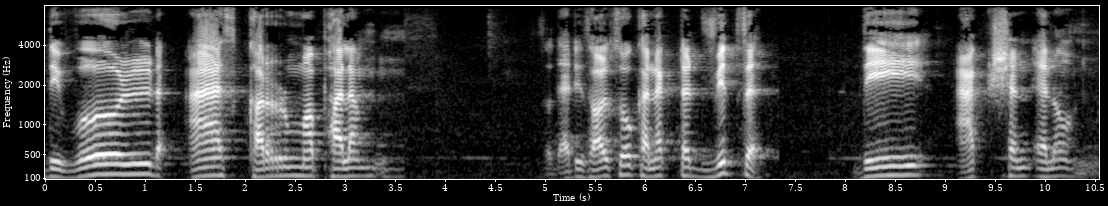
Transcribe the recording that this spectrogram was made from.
the world as karma phalam. So that is also connected with the action alone.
